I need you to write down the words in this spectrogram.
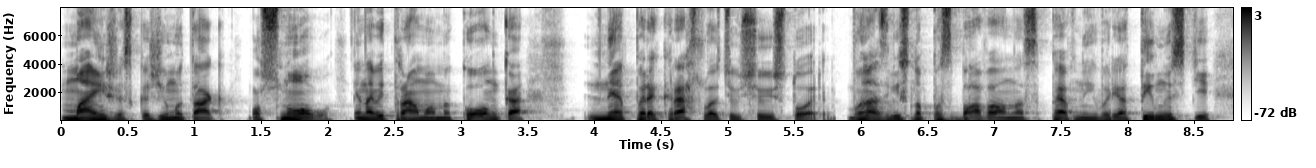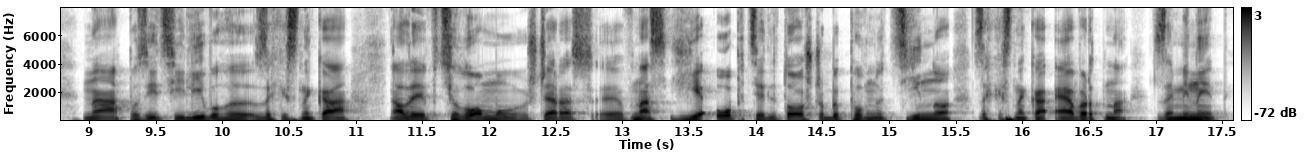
майже, скажімо так, основу. І навіть травма Миколенка не перекреслила цю всю історію. Вона, звісно, позбавила нас певної варіативності на позиції лівого захисника, але в цілому, ще раз, е, в нас є опція для того, щоб повноцінно захисника Евертона замінити.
